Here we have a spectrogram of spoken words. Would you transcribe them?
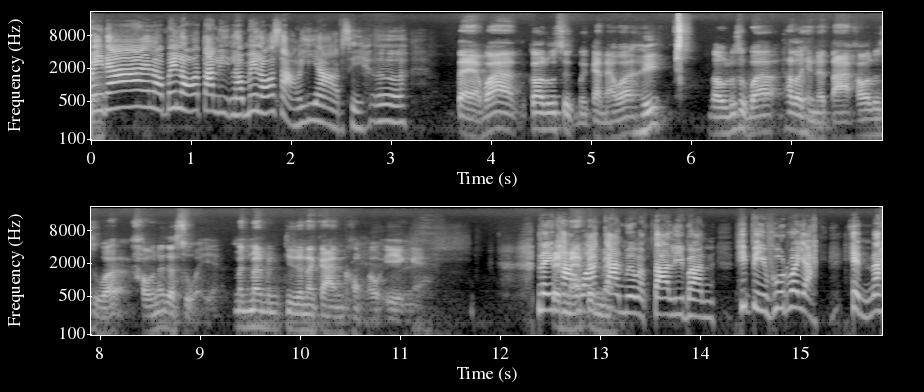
ไม่ได้เราไม่ล้อตาลีเราไม่ล้อสาวฮิญาบสิเออ แต่ว่าก็รู้สึกเหมือนกันนะว่าเฮ้ยเรารู้สึกว่าถ้าเราเห็นแต่ตาเขารู้สึกว่าเขาน่าจะสวยอะมันมันเป็นจินตนาการของเราเองไง ในเป็นไหมภาวะเป็นไหมการเมืองแบบตาลีบัน พี่ปีพูดว่าอยากเห็นหน้า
